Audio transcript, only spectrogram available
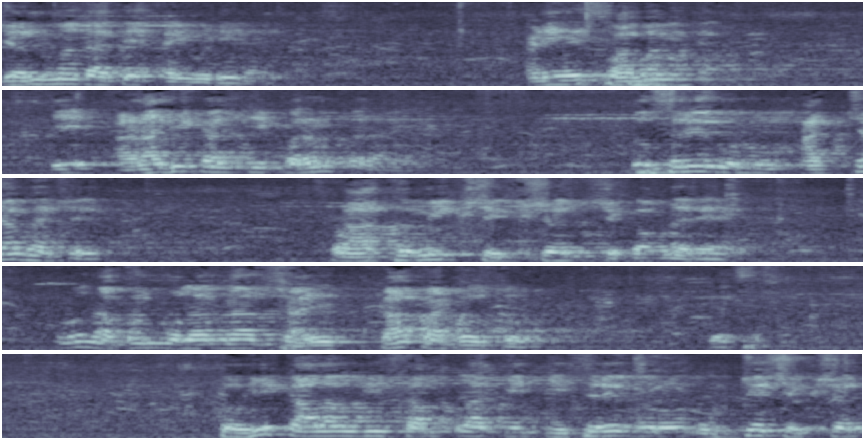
जन्मदाते आई वडील आहे आणि हे स्वाभाविक आहे. ही अनादिकालची परंपरा आहे. दुसरे गुरु आजच्या भाषेत प्राथमिक शिक्षण शिकवणारे आहे म्हणून आपण मुलांना शाळेत का पाठवतो? त्याचं तोही कालावधी संपला की तिसरे गुरु उच्च शिक्षण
